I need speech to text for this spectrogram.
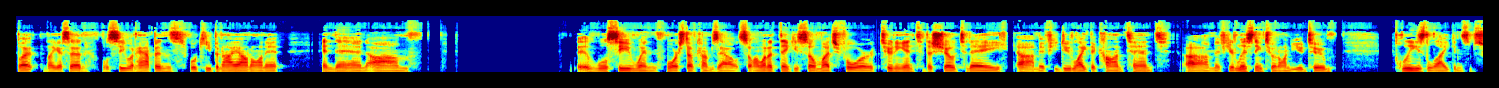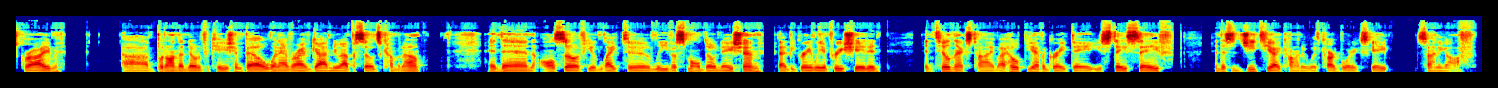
But like I said, we'll see what happens. We'll keep an eye out on it. And then um we'll see when more stuff comes out. So I want to thank you so much for tuning into the show today. Um, if you do like the content, um, if you're listening to it on YouTube, please like and subscribe. Uh, put on the notification bell whenever I've got new episodes coming up. And then also, if you'd like to leave a small donation, that'd be greatly appreciated. Until next time, I hope you have a great day. You stay safe. And this is GTI Conduit with Cardboard Escape signing off.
